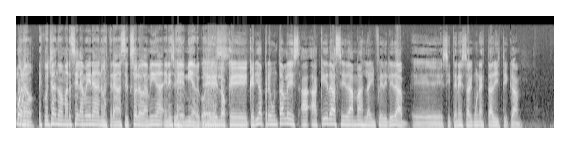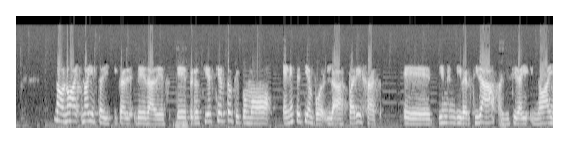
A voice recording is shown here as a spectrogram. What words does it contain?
Bueno, escuchando a Marcela Mena, nuestra sexóloga amiga, en este miércoles. Eh, lo que quería preguntarles, a, ¿a, qué edad se da más la infidelidad? Eh, si tenés alguna estadística. No, no hay, no hay estadística de, edades, eh, pero sí es cierto que como en este tiempo las parejas eh, tienen diversidad, es decir, ahí no hay,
